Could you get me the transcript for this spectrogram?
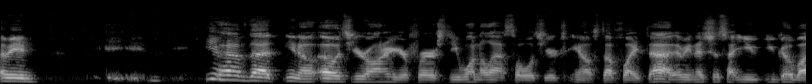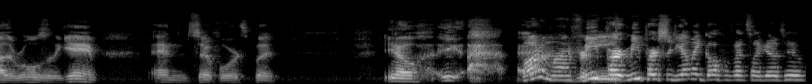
I mean, you have that, you know, oh, it's your honor, you're first, you won the last hole, it's your, you know, stuff like that. I mean, that's just how you, you go by the rules of the game and so forth. But, you know, Bottom line for me, me, per, me personally, do you know how many golf events I go to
